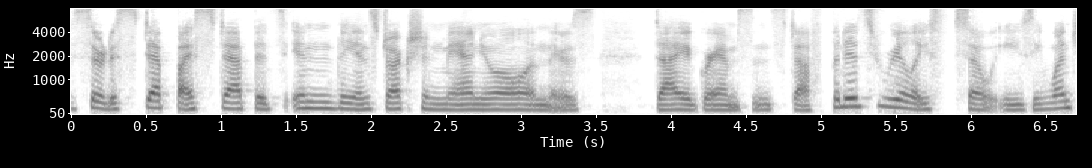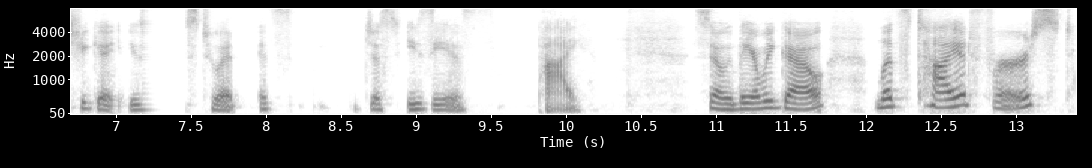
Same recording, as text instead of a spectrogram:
sort of step by step. It's in the instruction manual and there's diagrams and stuff, but it's really so easy. Once you get used to it, it's just easy as pie. So there we go. Let's tie it first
